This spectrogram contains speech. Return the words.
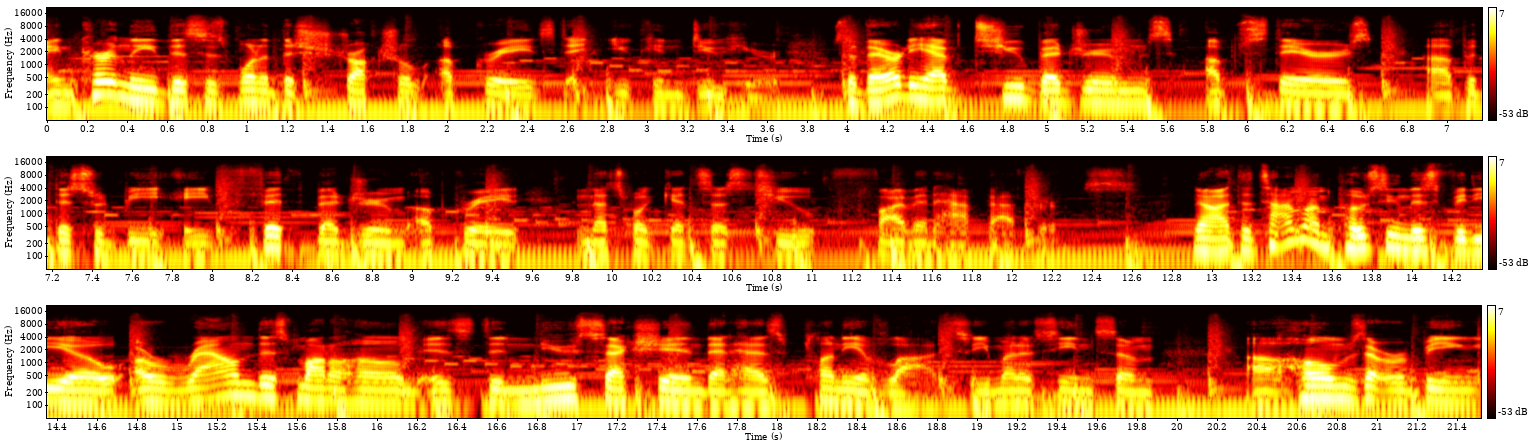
And currently, this is one of the structural upgrades that you can do here. So they already have two bedrooms upstairs, uh, but this would be a fifth bedroom upgrade, and that's what gets us to five and a half bathrooms. Now, at the time I'm posting this video, around this model home is the new section that has plenty of lots. So you might have seen some uh, homes that were being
